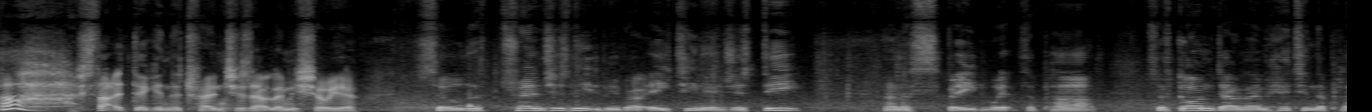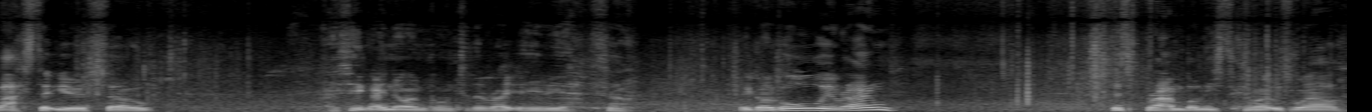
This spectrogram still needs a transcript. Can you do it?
Oh, I've started digging the trenches out, let me show you. So the trenches need to be about 18 inches deep and a spade width apart. So I've gone down, I'm hitting the plastic here, so I think I know I'm going to the right area. So we've gotta go all the way around. This bramble needs to come out as well,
